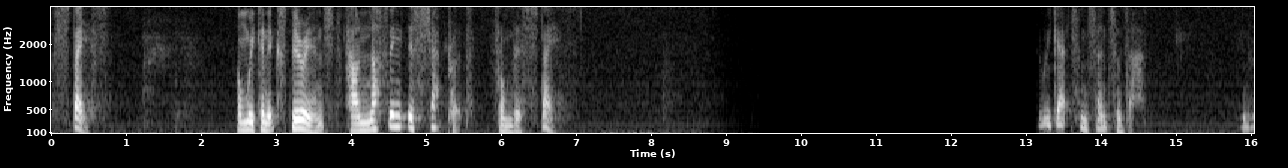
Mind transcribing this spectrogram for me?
space. And we can experience how nothing is separate from this space. Do we get some sense of that? You know,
